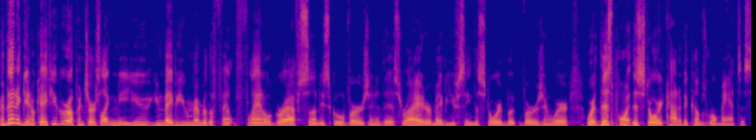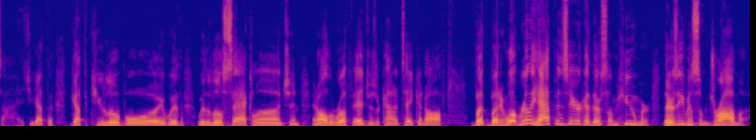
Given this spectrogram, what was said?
And then again, okay, if you grew up in church like me, you, you maybe you remember the flannel graph Sunday school version of this, right? Or maybe you've seen the storybook version where, where at this point this story kind of becomes romanticized. You got the you got the cute little boy with, with a little sack lunch and, and all the rough edges are kind of taken off. But but in what really happens here, there's some humor. There's even some drama.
